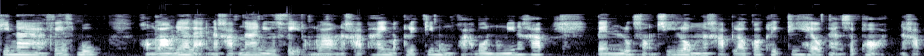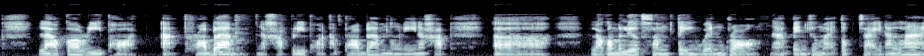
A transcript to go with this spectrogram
ที่หน้า Facebook ของเราเนี่ยแหละนะครับ หน้า Newsfeed ของเรานะครับ ให้มาคลิกที่มุมขวาบนตรงนี้นะครับ เป็นลูกศรชี้ลงนะครับ แล้วก็คลิกที่ Help and Support นะครับแล้วก็ Report a problem นะครับ report a problem ตรงนี้นะครับเราก็มาเลือก something went wrong นะเป็นเครื่องหมายตกใจด้านล่าง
